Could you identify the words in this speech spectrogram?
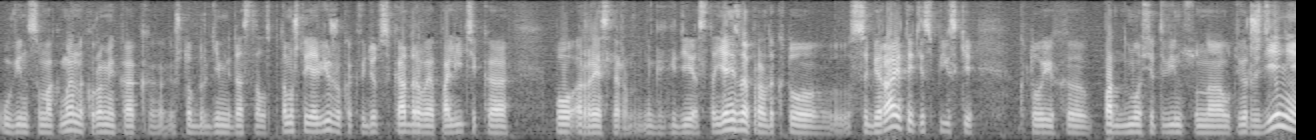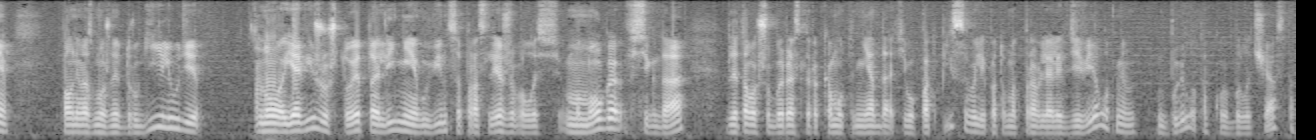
у Винса Макмена, кроме как, чтобы другим не досталось. Потому что я вижу, как ведется кадровая политика по рестлерам, где... Я не знаю, правда, кто собирает эти списки, кто их э, подносит Винсу на утверждение. Вполне возможно, и другие люди. Но я вижу, что эта линия у Винса прослеживалась много, всегда. Для того, чтобы рестлера кому-то не отдать, его подписывали, потом отправляли в девелопмент. Было такое, было часто.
